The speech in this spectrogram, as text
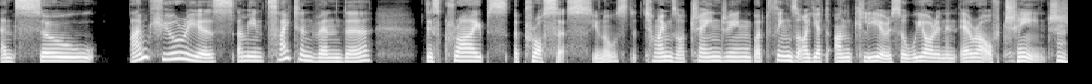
And so I'm curious. I mean, Zeitenwende, describes a process. You know, the times are changing, but things are yet unclear. So we are in an era of change. Mm.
